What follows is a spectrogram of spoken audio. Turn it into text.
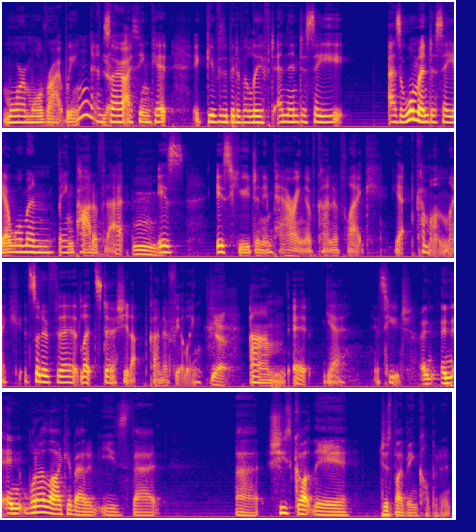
more and more right wing, and so I think it it gives a bit of a lift. And then to see, as a woman, to see a woman being part of that mm. is is huge and empowering. Of kind of like, yeah, come on, like it's sort of the let's stir shit up kind of feeling. Yeah. Um, it yeah, it's huge. And and and what I like about it is that uh, she's got there just by being competent.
